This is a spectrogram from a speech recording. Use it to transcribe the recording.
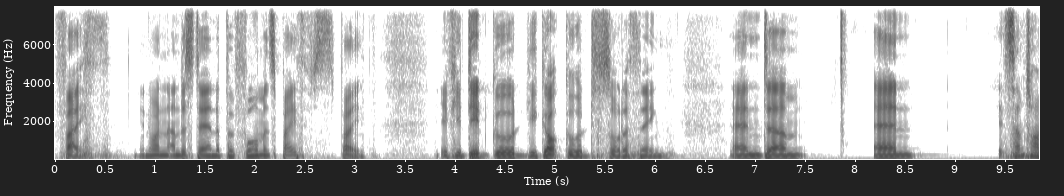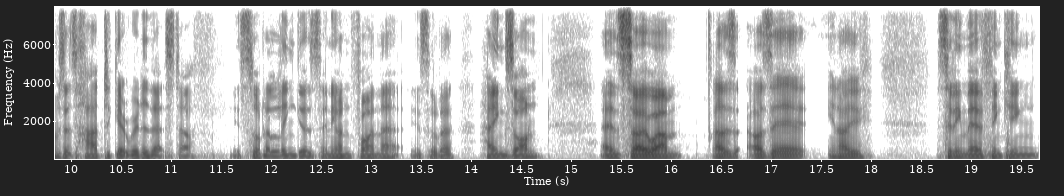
faith. Anyone understand a performance based faith? If you did good, you got good, sort of thing. And, um, and it, sometimes it's hard to get rid of that stuff. It sort of lingers. Anyone find that? It sort of hangs on. And so um, I, was, I was there, you know, sitting there thinking,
